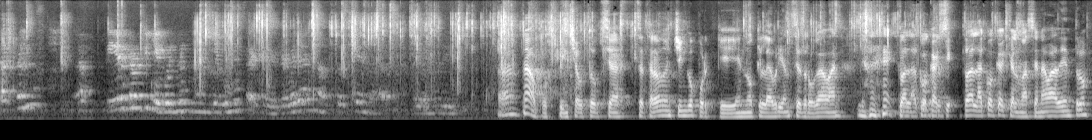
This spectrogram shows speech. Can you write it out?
Ah, Y yo creo que llegó el. Ah, no, pues pinche autopsia. Se tardaron un chingo porque en lo que la abrían se drogaban. toda, la coca que, toda la coca que almacenaba adentro.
